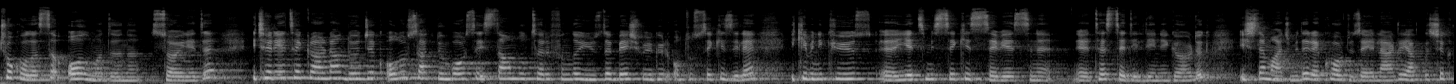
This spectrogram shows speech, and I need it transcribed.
çok olası olmadığını söyledi. İçeriye tekrardan dönecek olursak dün Borsa İstanbul tarafında %5,38 ile 2278 seviyesini e, test edildiğini gördük. İşlem hacmi de rekor düzeylerde yaklaşık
